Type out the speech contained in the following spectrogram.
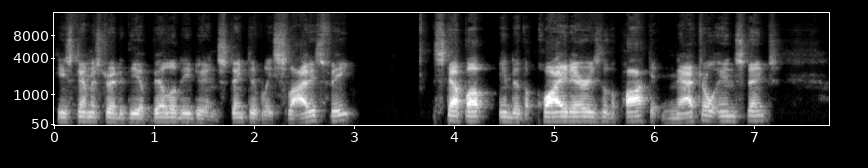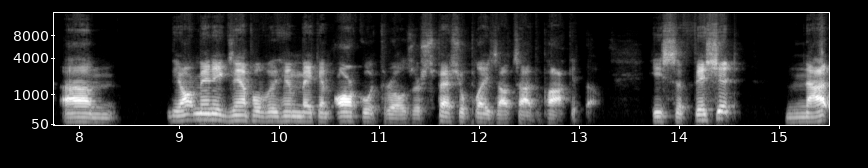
He's demonstrated the ability to instinctively slide his feet, step up into the quiet areas of the pocket, natural instincts. Um, there aren't many examples of him making awkward throws or special plays outside the pocket, though. He's sufficient, not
